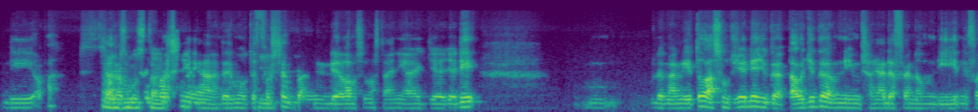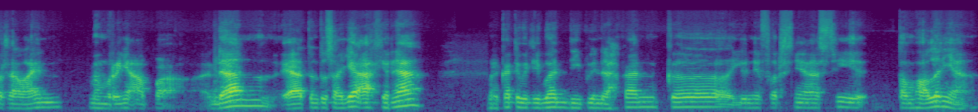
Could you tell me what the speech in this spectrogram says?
di apa? Secara multiverse-nya ya dari multiverse iya. bukan di alam semesta ini aja. Jadi mm, dengan itu asumsinya dia juga tahu juga nih misalnya ada Venom di universe lain memorinya apa. Dan ya tentu saja akhirnya mereka tiba-tiba dipindahkan ke universe-nya si Tom Holland-nya.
